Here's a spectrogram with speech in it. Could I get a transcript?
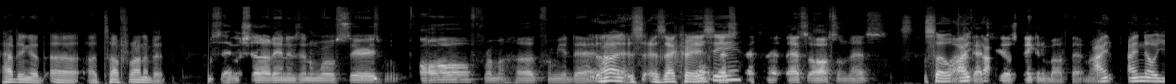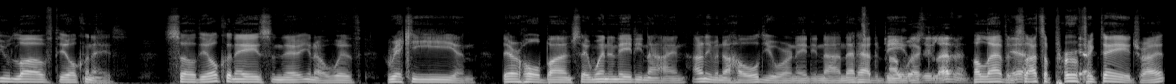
having a, a, a tough run of it. Seven shutout innings in the World Series, all from a hug from your dad. Uh, That's- is, is that crazy? That's, that's, that's, that's awesome. That's so I, I, got chills thinking about that, man. I, I know you love the Oakland A's. So the Oakland A's and they're you know, with Ricky and their whole bunch, they win in '89. I don't even know how old you were in '89. That had to be I was like 11. 11. Yeah. So that's a perfect age, right?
